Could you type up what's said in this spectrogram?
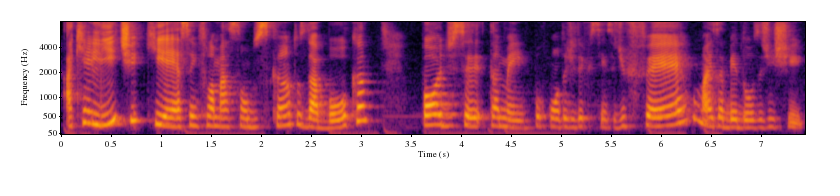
A quelite, que é essa inflamação dos cantos da boca, pode ser também por conta de deficiência de ferro, mas a B12, a gente,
